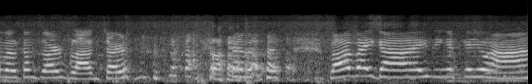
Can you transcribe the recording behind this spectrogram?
Welcome to our vlog, Char. Bye-bye, guys! Ingat kayo, ha?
